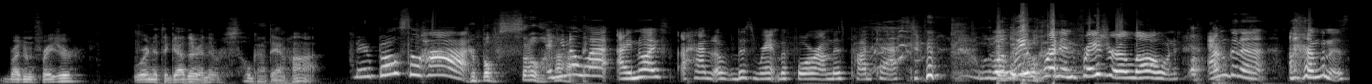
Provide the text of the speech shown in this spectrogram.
Brendan Fraser were in it together, and they were so goddamn hot. They're both so hot. They're both so hot. And you know what? I know I've had a, this rant before on this podcast, but leave Brendan Fraser alone. I'm gonna I'm gonna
